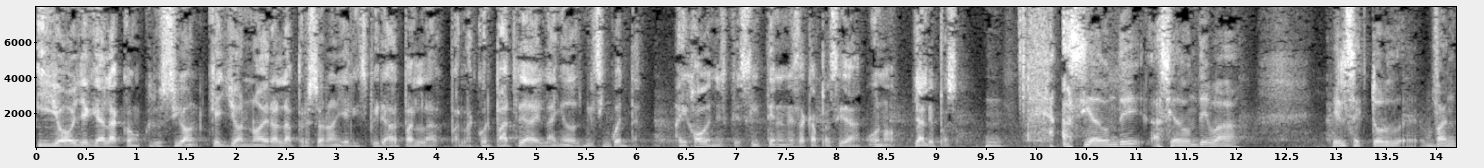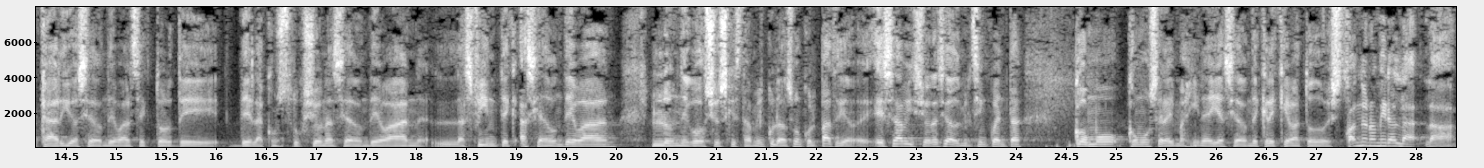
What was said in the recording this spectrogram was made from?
Y yo llegué a la conclusión que yo no era la persona ni el inspirador para la, para la Colpatria del año 2050. Hay jóvenes que sí tienen esa capacidad, uno ya le pasó. ¿Hacia dónde, hacia dónde va el sector bancario, hacia dónde va el sector de, de la construcción, hacia dónde van las fintech, hacia dónde van los negocios que están vinculados con Colpatria? Esa visión hacia 2050, ¿cómo, cómo se la imagina y hacia dónde cree que va todo esto? Cuando uno mira la, la,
